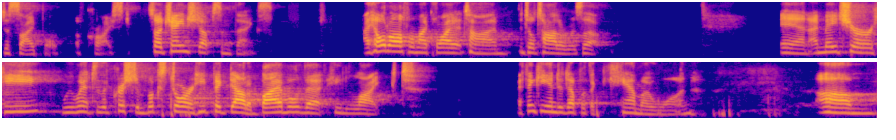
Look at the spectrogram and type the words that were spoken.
disciple of Christ. So I changed up some things. I held off on my quiet time until Tyler was up. And I made sure he, we went to the Christian bookstore and he picked out a Bible that he liked. I think he ended up with a camo one. Um,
